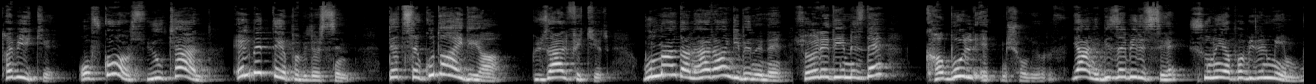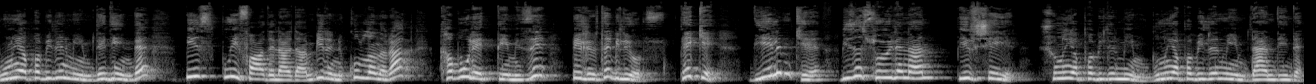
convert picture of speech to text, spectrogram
tabii ki, of course, you can, elbette yapabilirsin. That's a good idea, güzel fikir. Bunlardan herhangi birini söylediğimizde kabul etmiş oluyoruz. Yani bize birisi şunu yapabilir miyim, bunu yapabilir miyim dediğinde biz bu ifadelerden birini kullanarak kabul ettiğimizi belirtebiliyoruz. Peki diyelim ki bize söylenen bir şeyi şunu yapabilir miyim, bunu yapabilir miyim dendiğinde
